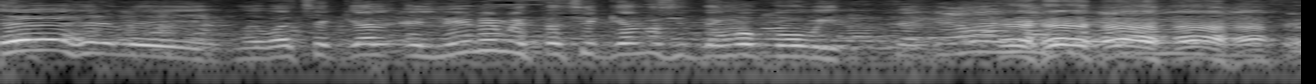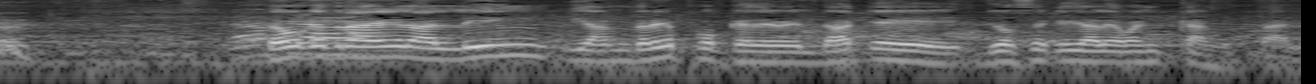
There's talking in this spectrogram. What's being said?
déjele. Me va a chequear. El nene me está chequeando si tengo COVID. Tengo que traer a Lynn y a Andrés porque de verdad que yo sé que ella le va a encantar.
